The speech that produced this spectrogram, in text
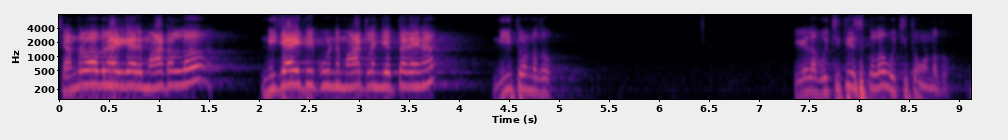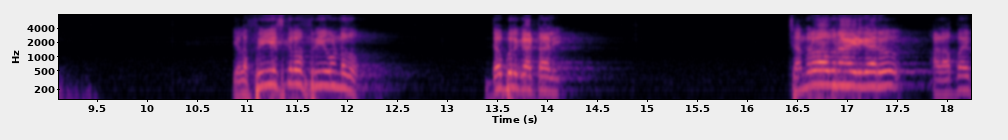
చంద్రబాబు నాయుడు గారి మాటల్లో నిజాయితీ కూడిన మాటలని చెప్తాడైనా నీతి ఉండదు. వీళ్ళ ఉచిత ఇసుకలో ఉచితం ఉండదు. వీళ్ళ ఫ్రీ ఇసుకలో ఫ్రీ ఉండదు. డబ్బులు కట్టాలి. చంద్రబాబు నాయుడు గారు వాళ్ళ అబ్బాయి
